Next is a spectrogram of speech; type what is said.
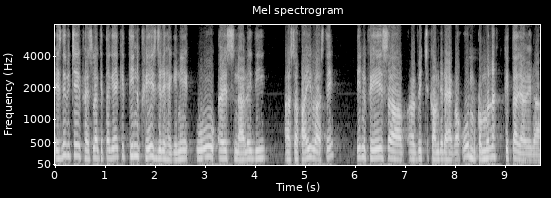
ਇਸ ਦੇ ਵਿੱਚ ਇਹ ਫੈਸਲਾ ਕੀਤਾ ਗਿਆ ਕਿ ਤਿੰਨ ਫੇਸ ਜਿਹੜੇ ਹੈਗੇ ਨੇ, ਉਹ ਇਸ ਨਾਲੇ ਦੀ ਸਫ਼ਾਈ ਵਾਸਤੇ ਤਿੰਨ ਫੇਸ ਵਿੱਚ ਕੰਮ ਜਿਹੜਾ ਹੈਗਾ, ਉਹ ਮੁਕੰਮਲ ਕੀਤਾ ਜਾਵੇਗਾ।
